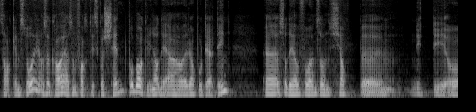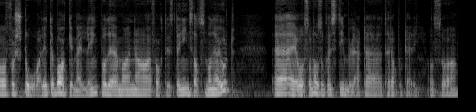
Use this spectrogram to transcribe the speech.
saken står. Altså hva er det som faktisk har skjedd på bakgrunn av det jeg har rapportert inn. Uh, så det å få en sånn kjapp nyttig og forståelig tilbakemelding på det man har, faktisk, den innsatsen man har gjort, eh, er jo også noe som kan stimulere til, til rapportering. Og så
